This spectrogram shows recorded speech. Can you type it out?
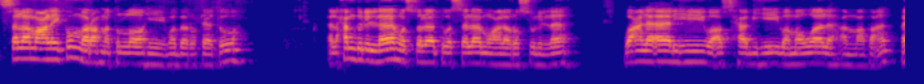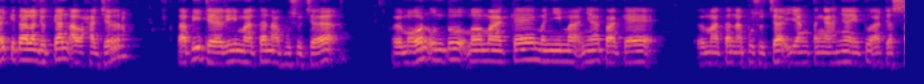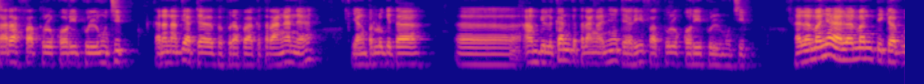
Assalamualaikum warahmatullahi wabarakatuh. Alhamdulillah wassalatu wassalamu ala Rasulillah wa ala alihi wa ashabihi wa mawalah amma ba'd. Baik, kita lanjutkan Al-Hajr tapi dari matan Abu Suja. Eh, mohon untuk memakai menyimaknya pakai eh, matan Abu Suja yang tengahnya itu ada sarah Fathul Qoribul Mujib karena nanti ada beberapa keterangan ya yang perlu kita eh, ambilkan keterangannya dari Fathul Qoribul Mujib. Halamannya halaman 32.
